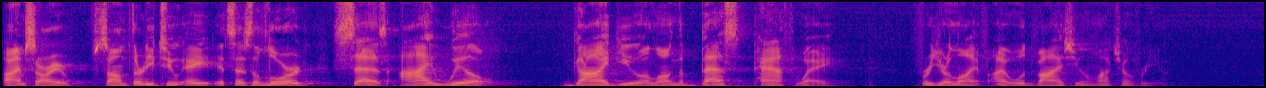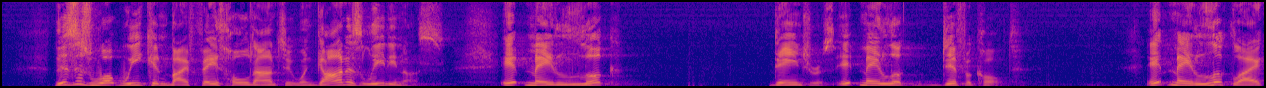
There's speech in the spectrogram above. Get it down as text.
I'm sorry, Psalm 32 8. It says, The Lord says, I will guide you along the best pathway for your life. I will advise you and watch over you. This is what we can, by faith, hold on to. When God is leading us, it may look dangerous, it may look difficult, it may look like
